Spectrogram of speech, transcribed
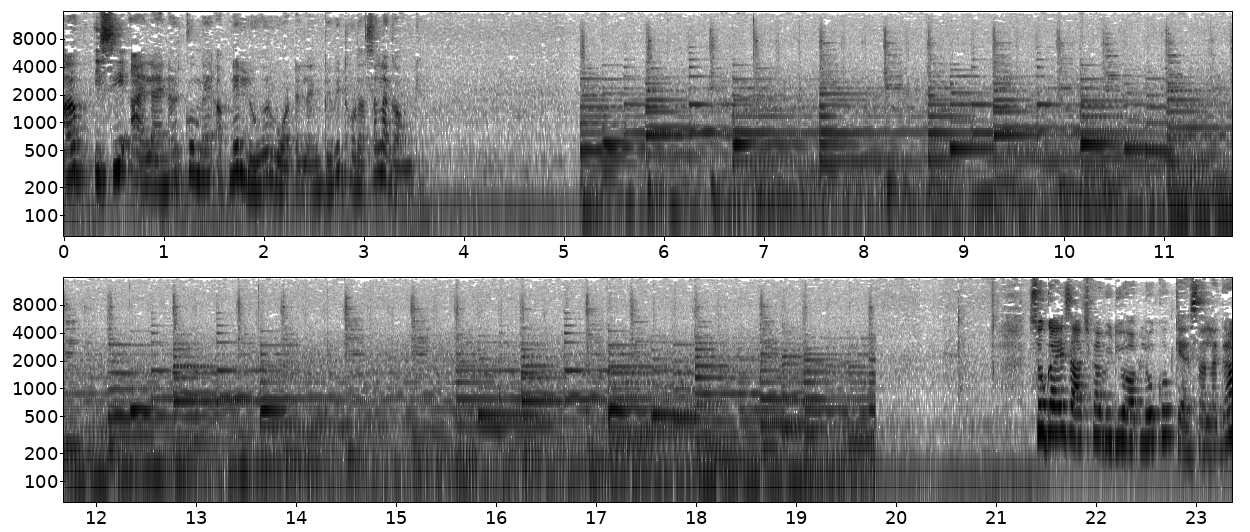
अब इसी आईलाइनर को मैं अपने लोअर वाटर लाइन पे भी थोड़ा सा लगाऊँगी। सो so गाइज़ आज का वीडियो आप लोगों को कैसा लगा?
